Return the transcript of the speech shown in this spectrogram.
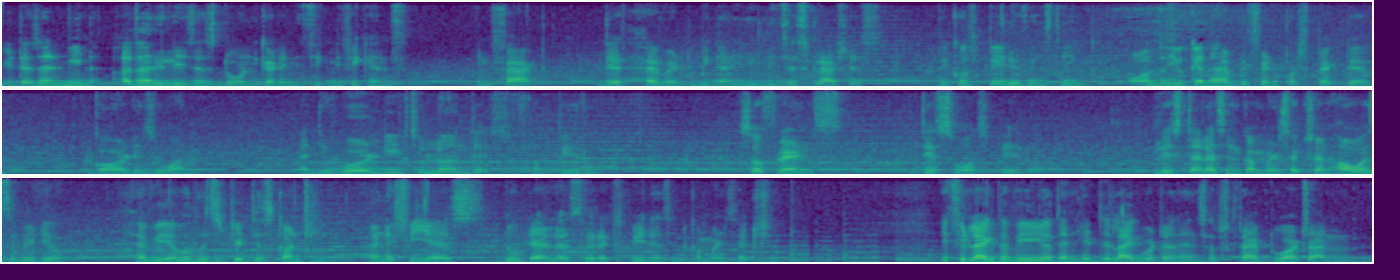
It doesn't mean other religions don't get any significance. In fact, there haven't been any religious clashes because Peruvians think although you can have different perspective, God is one and the world needs to learn this from Peru. So friends, this was Peru. Please tell us in comment section how was the video have you ever visited this country? And if yes, do tell us your experience in comment section. If you like the video then hit the like button and subscribe to our channel.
